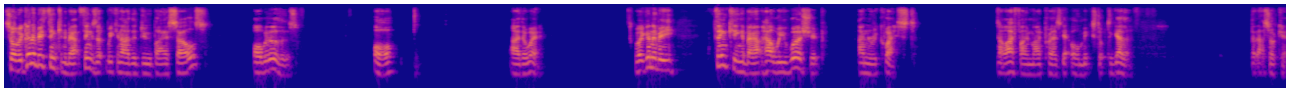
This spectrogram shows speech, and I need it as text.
So we're going to be thinking about things that we can either do by ourselves or with others, or either way. We're going to be thinking about how we worship and request. Now, I find my prayers get all mixed up together, but that's okay.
